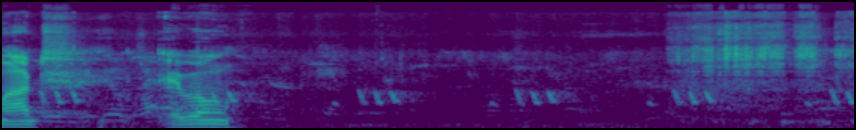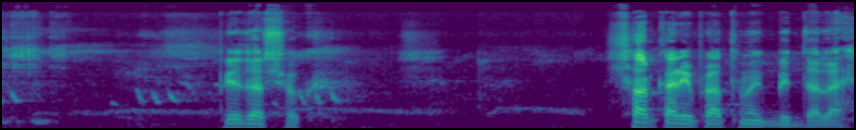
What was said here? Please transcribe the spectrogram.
মাঠ এবং প্রিয় দর্শক সরকারি প্রাথমিক বিদ্যালয়।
